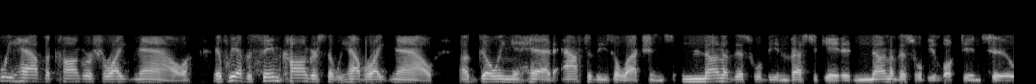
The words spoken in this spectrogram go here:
we have the Congress right now, if we have the same Congress that we have right now uh, going ahead after these elections, none of this will be investigated, none of this will be looked into,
